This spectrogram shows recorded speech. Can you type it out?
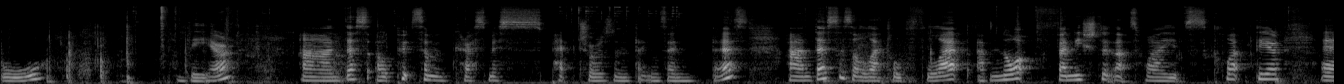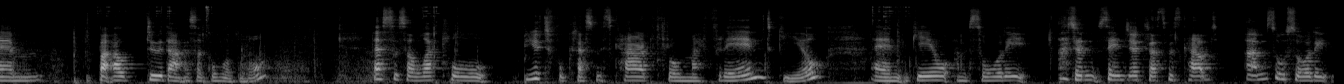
bow there. And this I'll put some Christmas pictures and things in this. And this is a little flip. I've not finished it that's why it's clipped there. Um, but I'll do that as I go along. This is a little beautiful Christmas card from my friend Gail. Um, Gail, I'm sorry I didn't send you a Christmas card. I'm so sorry,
